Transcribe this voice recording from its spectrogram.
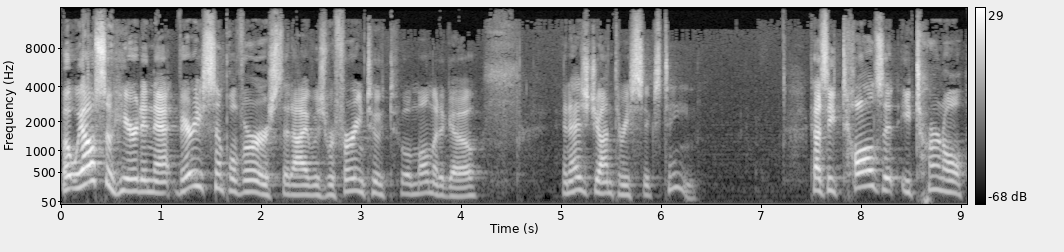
But we also hear it in that very simple verse that I was referring to, to a moment ago, and that's John 3:16. Because he calls it eternal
